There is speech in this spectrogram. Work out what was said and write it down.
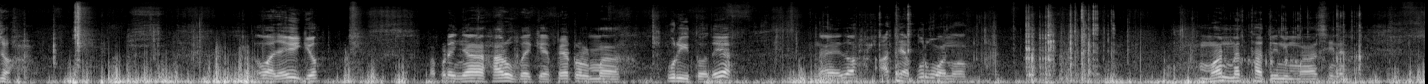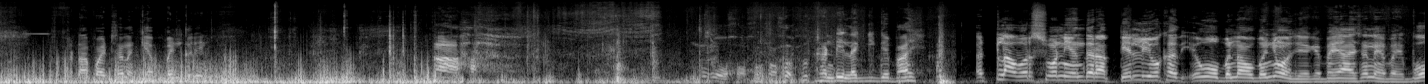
જો. અવાજ આવી ગયો. આપણે ત્યાં સારું ભાઈ કે પેટ્રોલમાં પૂરી તો દે. ને જો હાથે પૂરવાનું આમ. મન નથી થતું એની માસીને ફટાફટ છે ને, કેપ બંધ કરી આહા. ઓહો ઠંડી લાગી ગઈ ભાઈ. આટલા વર્ષોની અંદર આ પહેલી વખત એવો બનાવ બન્યો છે કે ભાઈ આ છે ને ભાઈ બહુ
